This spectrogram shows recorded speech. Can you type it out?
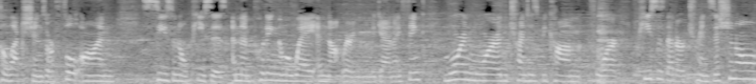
collections or full on seasonal pieces and then putting them away and not wearing them again. I think more and more the trend has become for pieces that are transitional,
